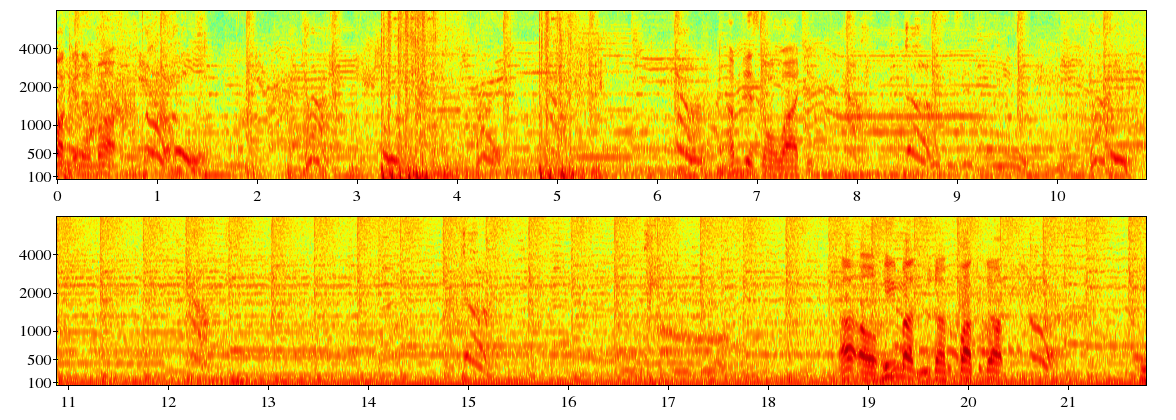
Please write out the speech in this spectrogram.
Fucking him up. I'm just gonna watch it. Uh-oh, he must have done fucked up. He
